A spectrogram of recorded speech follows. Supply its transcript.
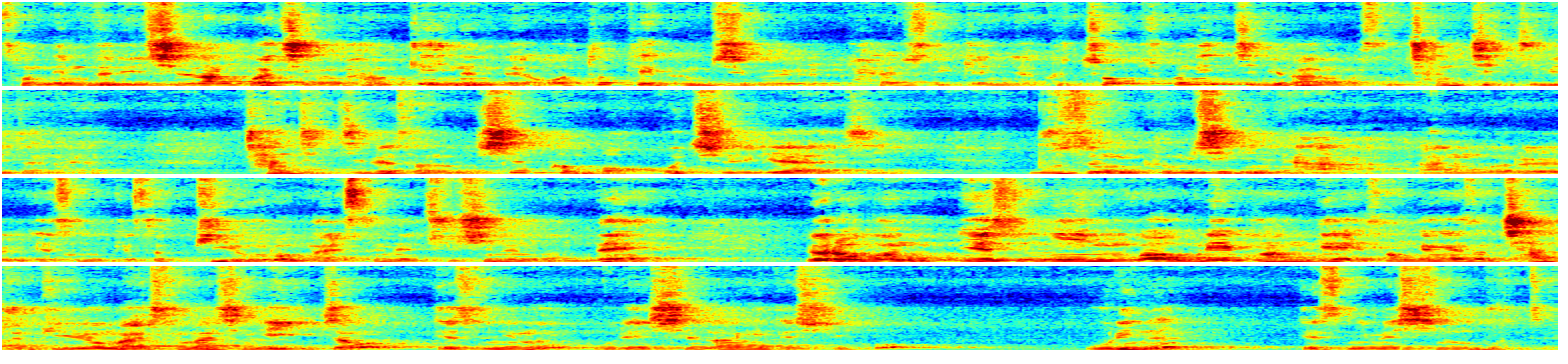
손님들이 신랑과 지금 함께 있는데 어떻게 금식을 할 수 있겠냐? 그쵸? 혼인집이라는 것은 잔치집이잖아요. 잔치집에서는 실컷 먹고 즐겨야지 무슨 금식이냐라는 것을 예수님께서 비유로 말씀해 주시는 건데 여러분 예수님과 우리의 관계 성경에서 자주 비유 말씀하신 게 있죠? 예수님은 우리의 신랑이 되시고 우리는 예수님의 신부들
